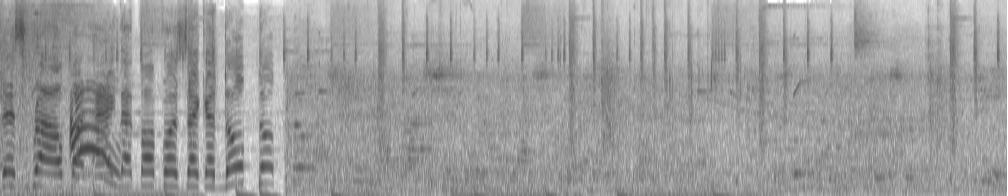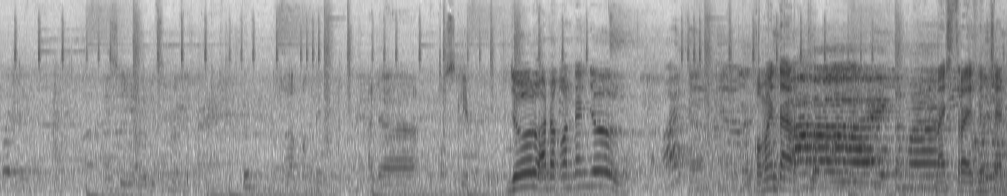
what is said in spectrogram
this round. But oh! hang that thought for a second. Nope, nope, nope. Ada. Jul, ada konten Jul. Komentar. Nice try Vincent.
